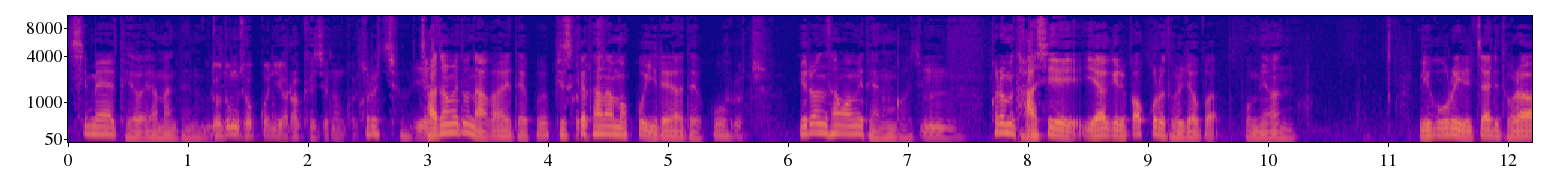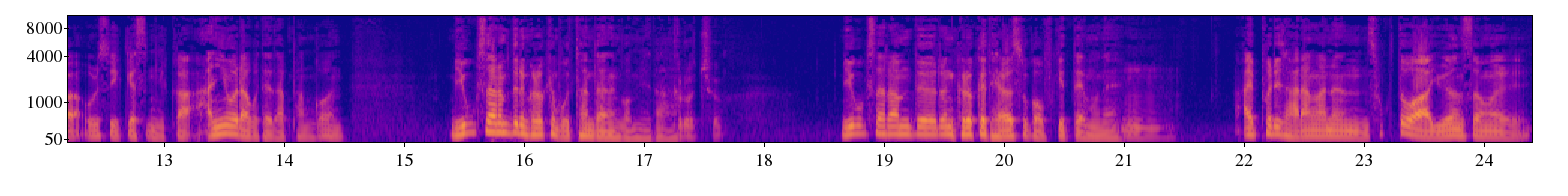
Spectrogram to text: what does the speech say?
침해되어야만 되는 거죠. 노동 조건이 열악해지는 거죠. 그렇죠. 예. 자정에도 나가야 되고요. 비스켓 그렇죠. 하나 먹고 일해야 되고 그렇죠. 이런 상황이 되는 거죠. 음. 그러면 다시 이야기를 거꾸로 돌려보면 미국으로 일자리 돌아올 수 있겠습니까? 아니요라고 대답한 건 미국 사람들은 그렇게 못한다는 겁니다. 그렇죠. 미국 사람들은 그렇게 대할 수가 없기 때문에 음. 아이플이 자랑하는 속도와 유연성을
